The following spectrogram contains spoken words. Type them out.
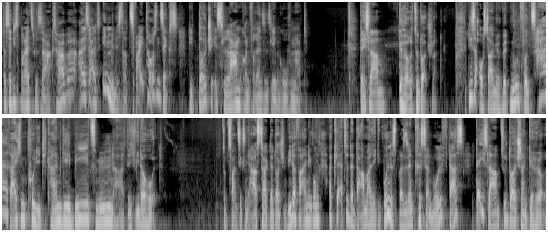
dass er dies bereits gesagt habe, als er als Innenminister 2006 die Deutsche Islamkonferenz ins Leben gerufen hat. Der Islam gehöre zu Deutschland. Diese Aussage wird nun von zahlreichen Politikern gebetsmühlenartig wiederholt. Zum 20. Jahrestag der deutschen Wiedervereinigung erklärte der damalige Bundespräsident Christian Wulff, dass der Islam zu Deutschland gehöre.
